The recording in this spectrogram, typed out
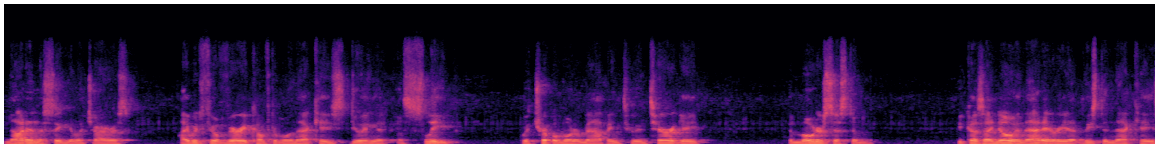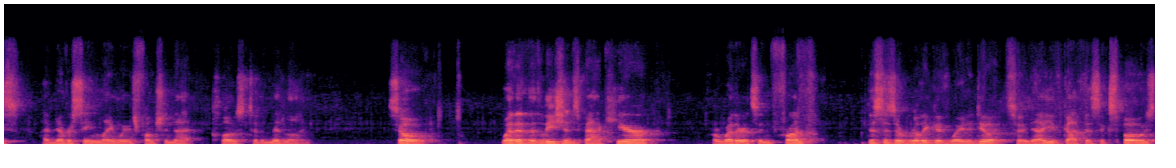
not in the cingulate gyrus. I would feel very comfortable in that case doing it asleep with triple motor mapping to interrogate the motor system because I know in that area, at least in that case, I've never seen language function that close to the midline. So whether the lesion's back here or whether it's in front, this is a really good way to do it. So now you've got this exposed.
